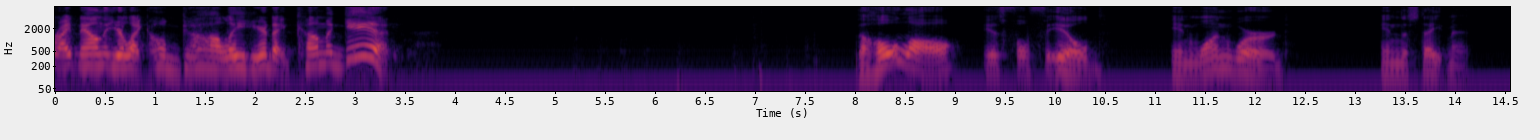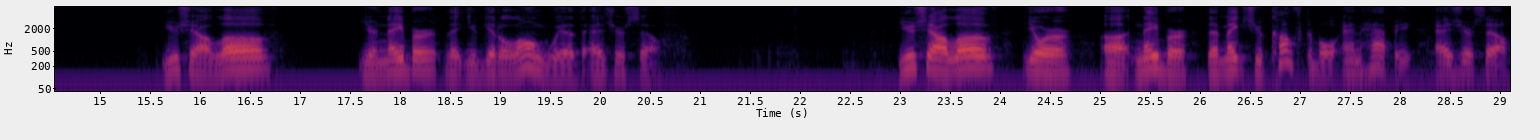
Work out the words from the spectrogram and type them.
right now that you're like, oh golly, here they come again. The whole law is fulfilled in one word in the statement You shall love your neighbor that you get along with as yourself. You shall love your uh, neighbor that makes you comfortable and happy as yourself.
